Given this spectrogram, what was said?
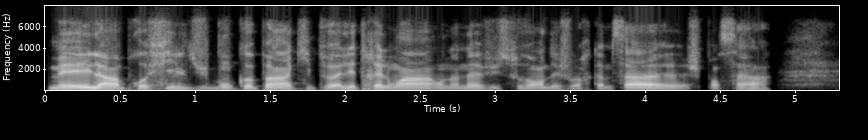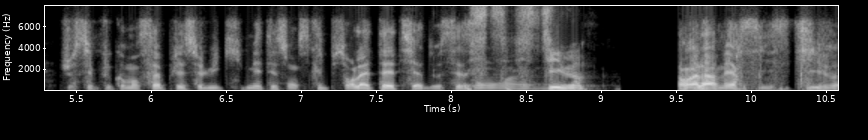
Mais il a un profil du bon copain qui peut aller très loin. On en a vu souvent des joueurs comme ça. Euh, je pense à, je sais plus comment s'appelait celui qui mettait son slip sur la tête il y a deux saisons. Euh, Steve. Voilà, merci. Steve,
